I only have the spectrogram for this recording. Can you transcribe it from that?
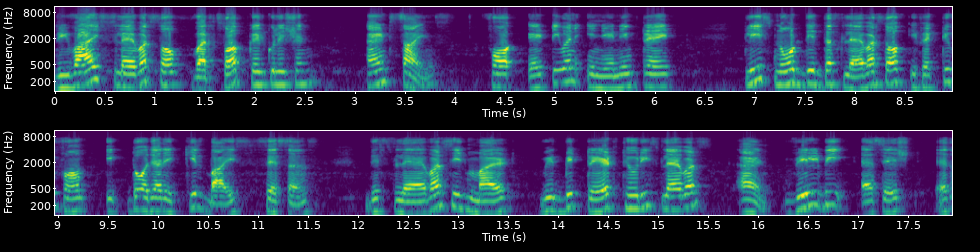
Revise syllabus of workshop calculation and science for 81 engineering trade please note this the syllabus of effective from 2021-22 sessions this syllabus is merged with the trade theory syllabus and will be assessed as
